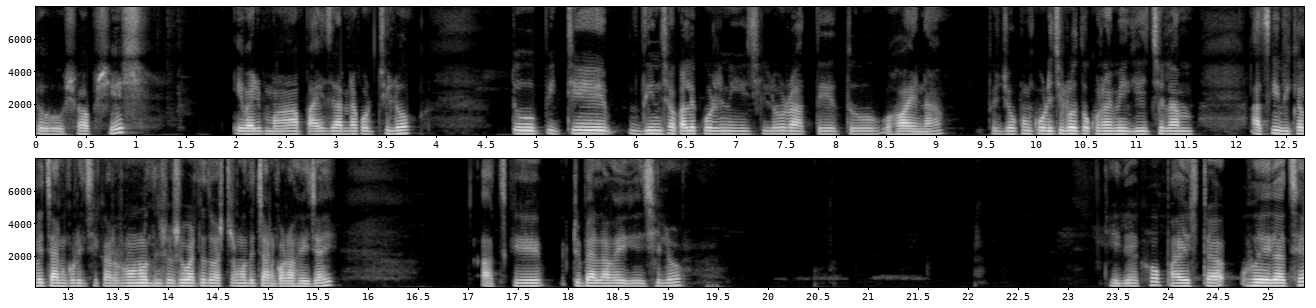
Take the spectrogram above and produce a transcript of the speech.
তো সব শেষ। এবার মা পায়েস রান্না করছিল। তো পিঠে দিন সকালে করে নিয়েছিল, রাতে তো হয় না। তো যখন করেছিল তখন আমি গিয়েছিলাম, আজকে বিকালে চান করেছি, কারণ অন্যদিন শ্বশুরবাড়িতে দশটার মধ্যে চান করা হয়ে যায়। আজকে একটু বেলা হয়ে গিয়েছিল। এই দেখো, পায়েসটা হয়ে গেছে।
